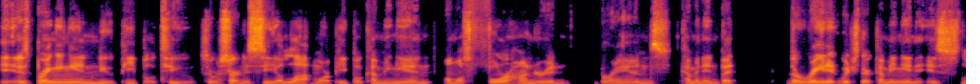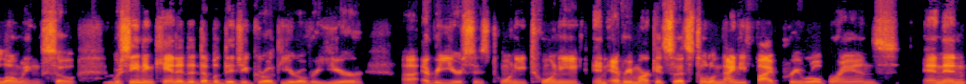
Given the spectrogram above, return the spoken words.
It is bringing in new people too. So we're starting to see a lot more people coming in, almost 400 brands coming in, but the rate at which they're coming in is slowing. So we're seeing in Canada double digit growth year over year uh, every year since 2020 in every market. So that's total 95 pre roll brands. And then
